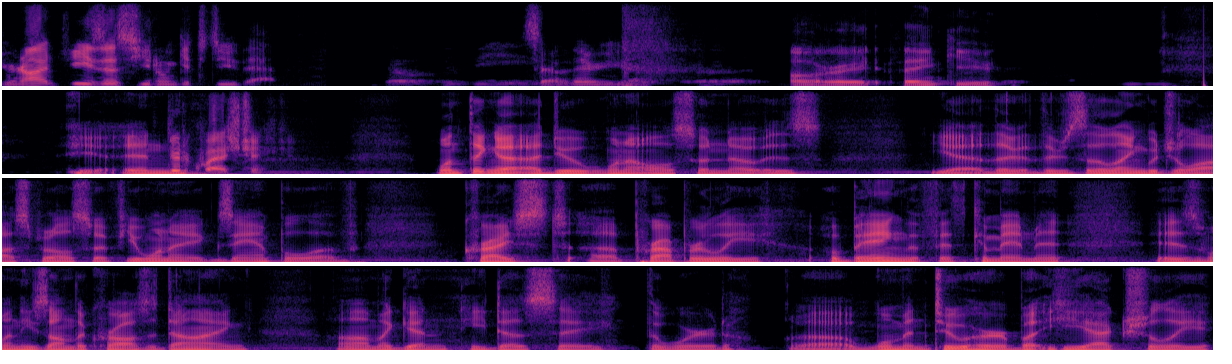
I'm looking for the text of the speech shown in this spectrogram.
you're not Jesus. You don't get to do that. So there you go. All right, thank you. Yeah, and Good question. One thing I, I do want to also note is, yeah, there, there's the language loss, but also if you want an example of Christ uh, properly obeying the fifth commandment, is when he's on the cross dying. Um, again, he does say the word uh, woman to her, but he actually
